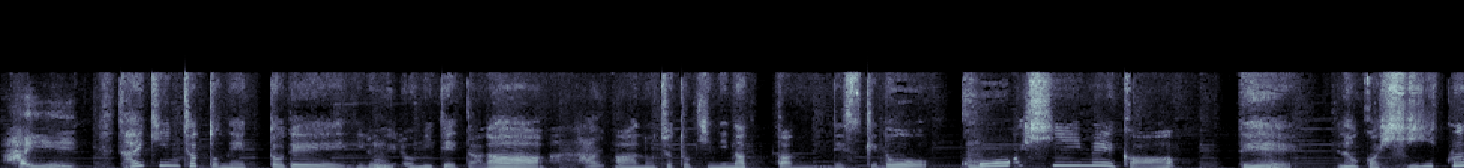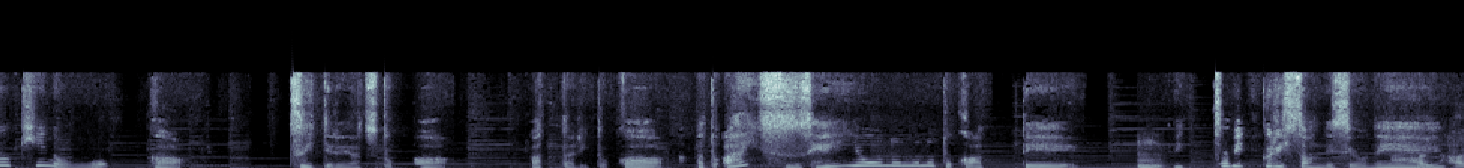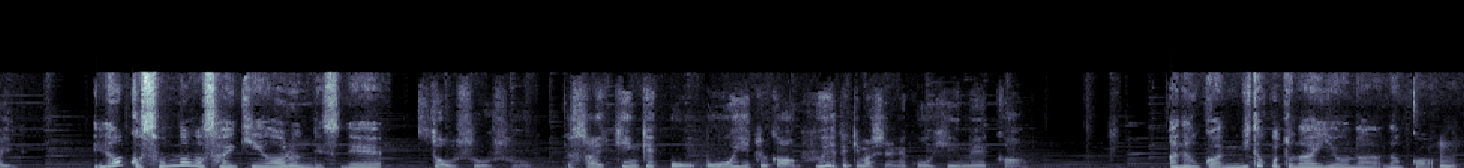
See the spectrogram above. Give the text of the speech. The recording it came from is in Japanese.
はい最近ちょっとネットでいろいろ見てたら、はいあの、ちょっと気になったんですけど、コーヒーメーカーで、なんか、引く機能がついてるやつとか、あったりとか、あと、アイス専用のものとかあって、うんめっちゃびっくりしたんですよね。はいはいえなんかそんなの最近あるんですね。そうそうそう。最近結構多いというか、増えてきましたよね、コーヒーメーカー。あ、なんか見たことないような、なんか、うん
